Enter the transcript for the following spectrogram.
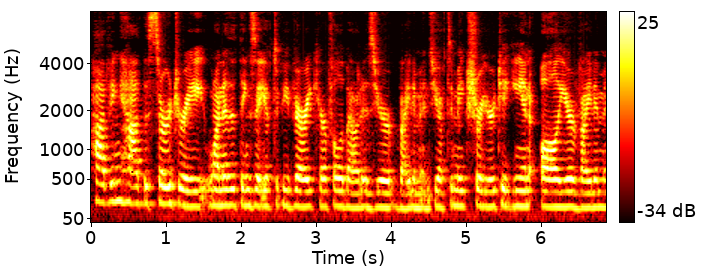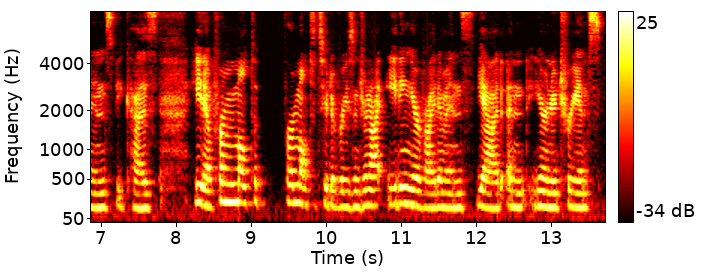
having had the surgery, one of the things that you have to be very careful about is your vitamins. You have to make sure you're taking in all your vitamins because, you know, for multi for a multitude of reasons, you're not eating your vitamins yet and your nutrients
